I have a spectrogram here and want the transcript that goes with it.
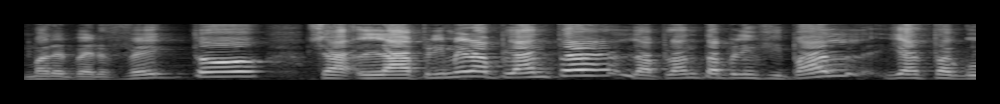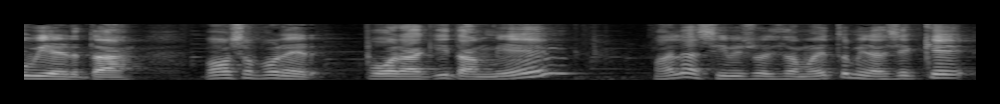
Vale, perfecto. O sea, la primera planta, la planta principal, ya está cubierta. Vamos a poner por aquí también. ¿Vale? Así visualizamos esto. Mira, si es que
